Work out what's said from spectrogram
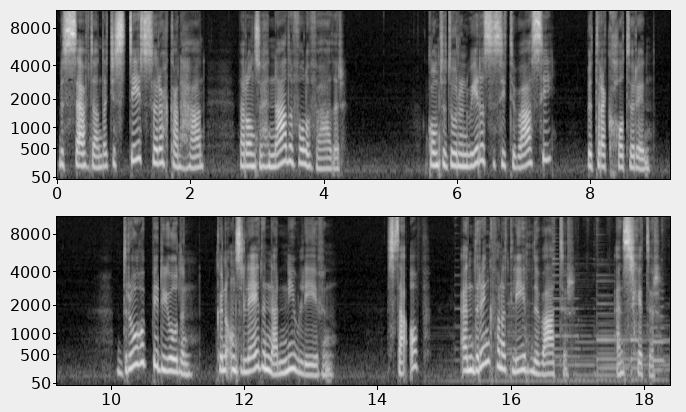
Besef dan dat je steeds terug kan gaan naar onze genadevolle Vader. Komt het door een wereldse situatie? Betrek God erin. Droge perioden kunnen ons leiden naar nieuw leven. Sta op en drink van het levende water en schitter.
